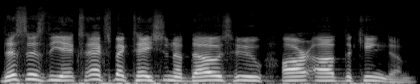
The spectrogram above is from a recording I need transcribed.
This is the ex- expectation of those who are of the kingdom.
